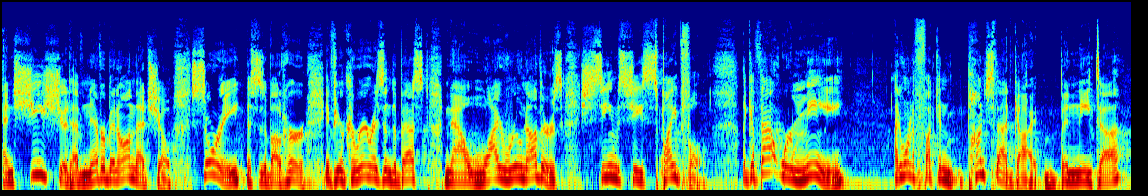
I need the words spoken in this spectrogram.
and she should have never been on that show. Sorry, this is about her. If your career isn't the best now, why ruin others? Seems she's spiteful. Like if that were me, I'd want to fucking punch that guy, Benita.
